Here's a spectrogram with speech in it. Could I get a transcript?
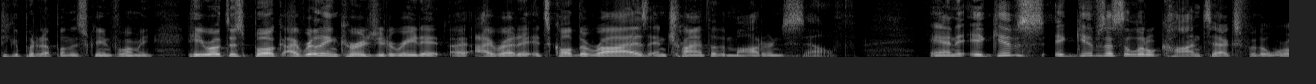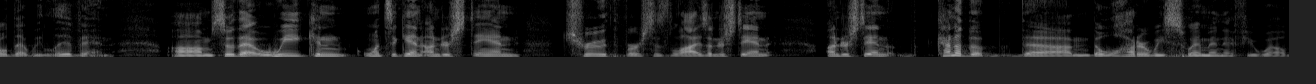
if you could put it up on the screen for me, he wrote this book. I really encourage you to read it. I, I read it. It's called "The Rise and Triumph of the Modern Self," and it gives it gives us a little context for the world that we live in, um, so that we can once again understand truth versus lies. Understand, understand kind of the, the, um, the water we swim in, if you will.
